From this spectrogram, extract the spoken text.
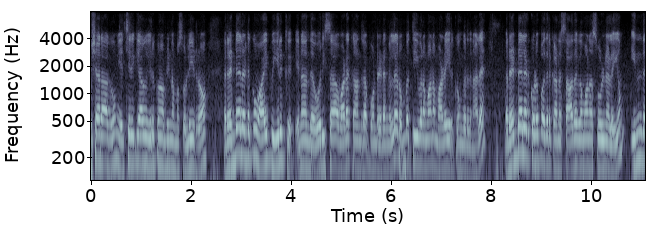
உஷாராகவும் எச்சரிக்கையாகவும் இருக்கணும் அப்படின்னு நம்ம சொல்லிடுறோம். ரெட் அலர்ட்டுக்கும் வாய்ப்பு இருக்குது ஏன்னா அந்த ஒரிசா வடக்கு ஆந்திரா போன்ற இடங்களில் ரொம்ப தீவிரமான மழை இருக்குங்கிறதுனால ரெட் அலர்ட் கொடுப்பதற்கான சாதகமான சூழ்நிலையும் இந்த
